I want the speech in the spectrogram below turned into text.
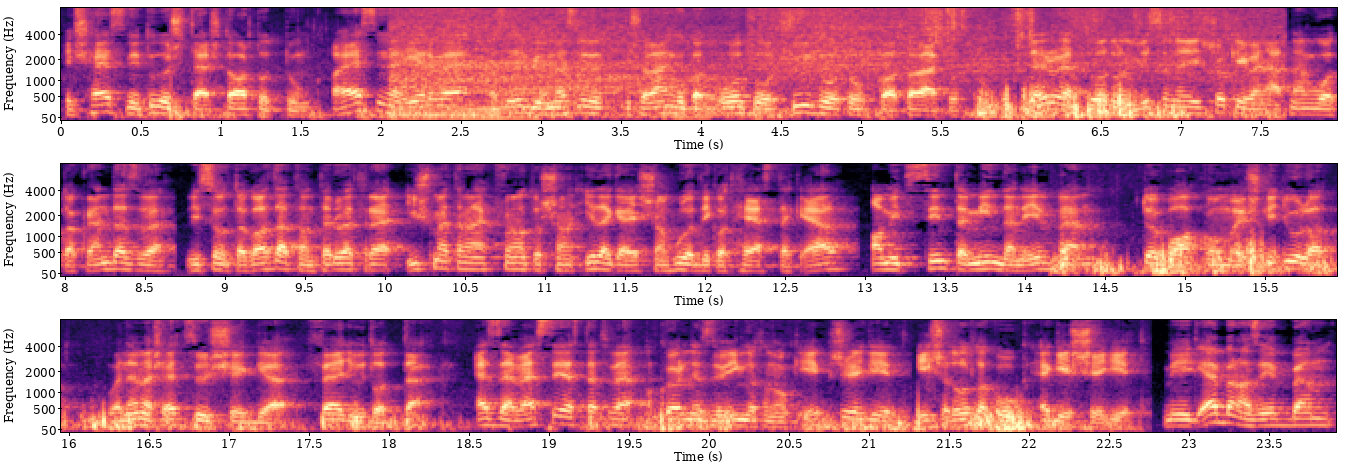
és helyszíni tudósítást tartottunk. A helyszínen érve az égő mezőt és a lángokat oltó tűzoltókkal találkoztunk. A terület tulajdoni viszonyai sok éven át nem voltak rendezve, viszont a gazdátlan területre ismertelenek folyamatosan illegálisan hulladékot helyeztek el, amit szinte minden évben több alkalommal is kigyulladt, vagy nemes egyszerűséggel felgyújtották ezzel veszélyeztetve a környező ingatlanok épségét és az ott lakók egészségét. Még ebben az évben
